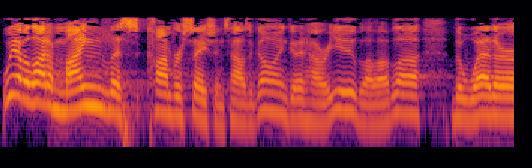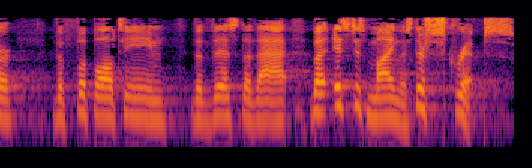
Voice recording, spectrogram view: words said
We have a lot of mindless conversations. How's it going? Good. How are you? Blah, blah, blah. The weather, the football team, the this, the that. But it's just mindless. They're scripts,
